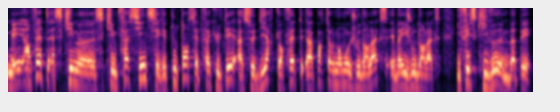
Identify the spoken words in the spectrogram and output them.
Mais en fait, ce qui me, ce qui me fascine, c'est que tout le temps cette faculté à se dire qu'en fait, à partir du moment où il joue dans l'axe, eh ben, il joue dans l'axe. Il fait ce qu'il veut, Mbappé.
